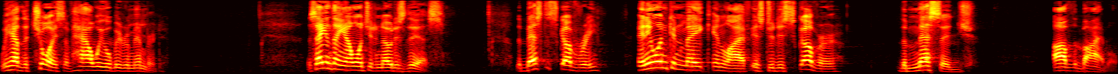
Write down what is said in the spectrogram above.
We have the choice of how we will be remembered. The second thing I want you to note is this the best discovery anyone can make in life is to discover the message of the Bible.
